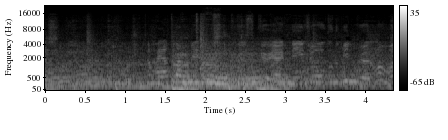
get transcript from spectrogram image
Karşılıyor. Ya hayattan bezmiş gibi gözüküyor yani neyci olduğunu bilmiyorum ama.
